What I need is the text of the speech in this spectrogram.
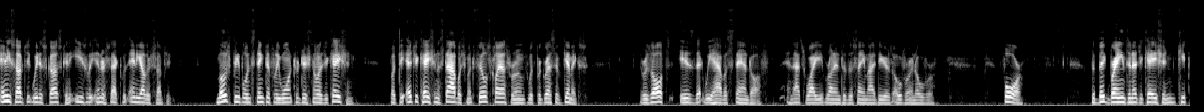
Any subject we discuss can easily intersect with any other subject. Most people instinctively want traditional education, but the education establishment fills classrooms with progressive gimmicks. The result is that we have a standoff, and that's why you run into the same ideas over and over. 4. The big brains in education keep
